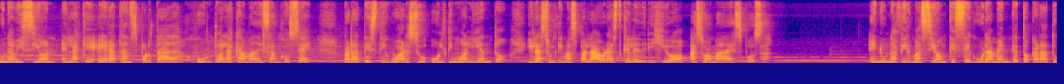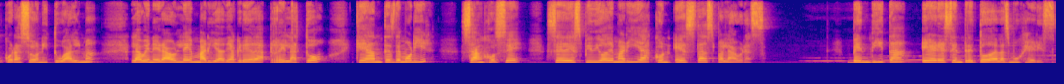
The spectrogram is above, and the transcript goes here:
una visión en la que era transportada junto a la cama de San José para atestiguar su último aliento y las últimas palabras que le dirigió a su amada esposa. En una afirmación que seguramente tocará tu corazón y tu alma, la venerable María de Agreda relató que antes de morir, San José se despidió de María con estas palabras. Bendita eres entre todas las mujeres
